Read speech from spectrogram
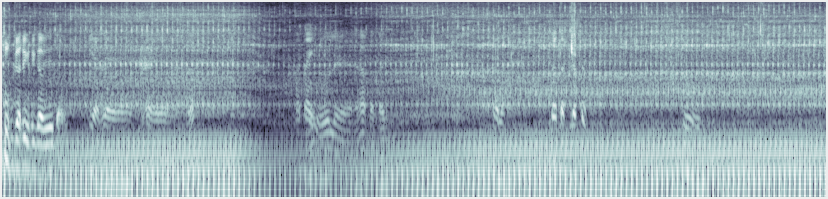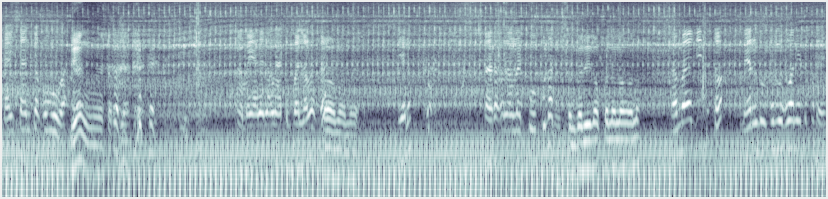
Galing ni Gawin daw. Yan. eh, eh, ah. Patay. Ha. Ano? Ito, tatlo to. Hmm. Kahit saan ka kumuha, Yan, masarap yan. mamaya na lang natin balawan. Ha? Oo, mama. Yan o. Para ka lang nagpupulat. Sandali lang pala lang, ano. Tama dito to. Meron doon kumukuha nito pa rin.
